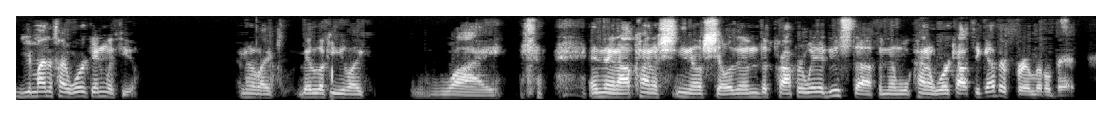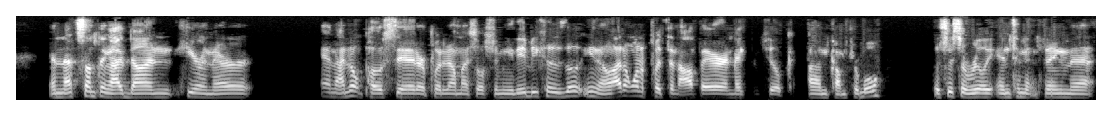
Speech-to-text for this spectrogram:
you mind if I work in with you?" And they're like, they look at you like, "Why?" and then I'll kind of, you know, show them the proper way to do stuff, and then we'll kind of work out together for a little bit. And that's something I've done here and there and I don't post it or put it on my social media because you know I don't want to put them out there and make them feel uncomfortable. It's just a really intimate thing that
